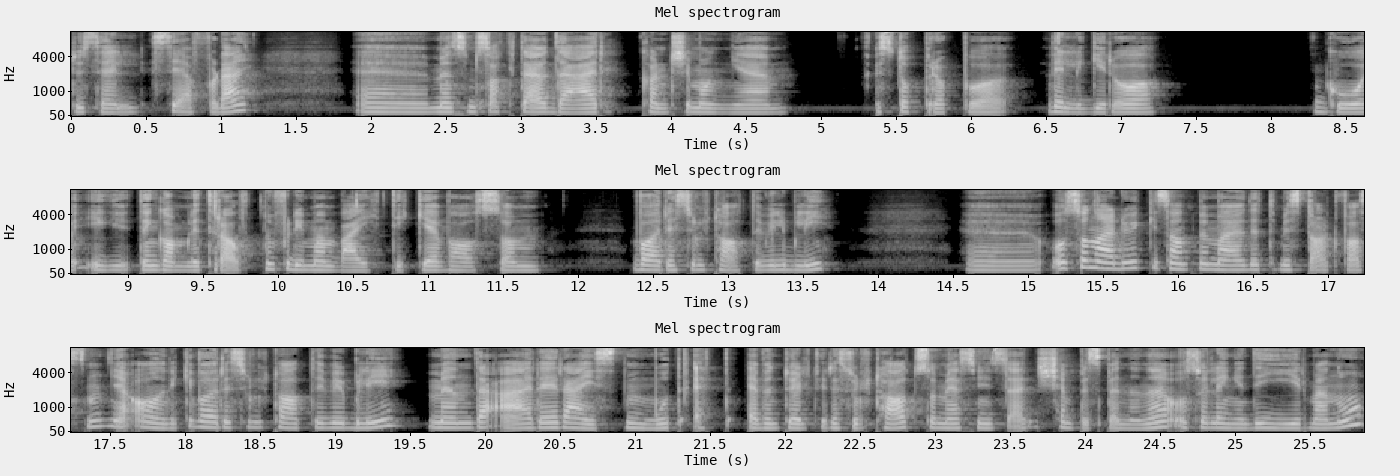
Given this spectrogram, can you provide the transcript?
du selv ser for deg. Uh, men som sagt, det er jo der kanskje mange stopper opp og velger å gå i den gamle tralten, fordi man veit ikke hva som hva resultatet vil bli. Uh, og sånn er det jo ikke sant med meg og dette med startfasen. Jeg aner ikke hva resultatet vil bli, men det er reisen mot et eventuelt resultat som jeg syns er kjempespennende, og så lenge det gir meg noe,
